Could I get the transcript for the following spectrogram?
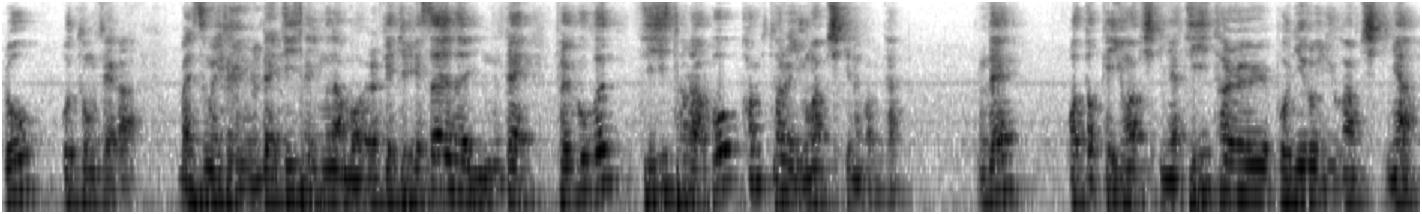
로 보통 제가 말씀을 드리는데 디지털 인문학 뭐 이렇게 길게 써져 있는데 결국은 디지털하고 컴퓨터를 융합시키는 겁니다. 근데 어떻게 융합시키냐 디지털 본위로 융합시키냐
